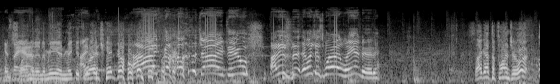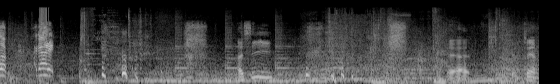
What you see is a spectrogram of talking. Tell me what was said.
Come Guess they slamming had- into me and make it to I- where I can't go. I, I was trying to. I just it was just where I landed. So I got the plunger. Look, look, I got it. I see. yeah, good attempt.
